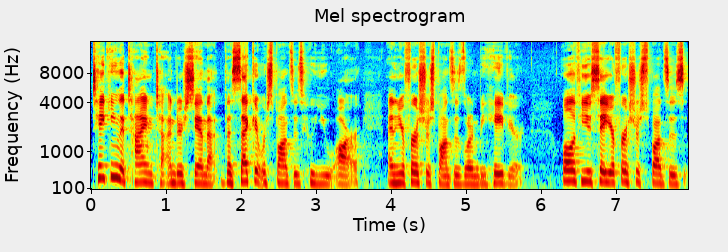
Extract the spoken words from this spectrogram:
taking the time to understand that the second response is who you are and your first response is learned behavior. Well, if you say your first response is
